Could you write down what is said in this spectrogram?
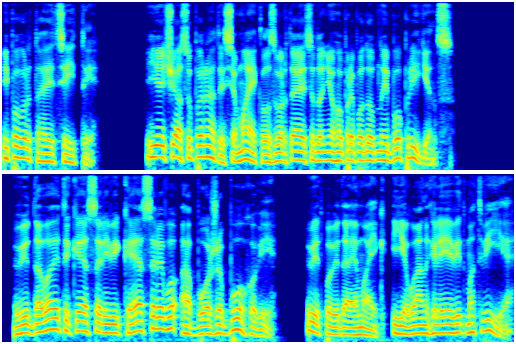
і повертається йти. Є час упиратися, Майкл звертається до нього преподобний Боб Рігінс. Віддавайте кесареві кесарево, а Боже Богові, відповідає Майк, Євангелія від Матвія.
